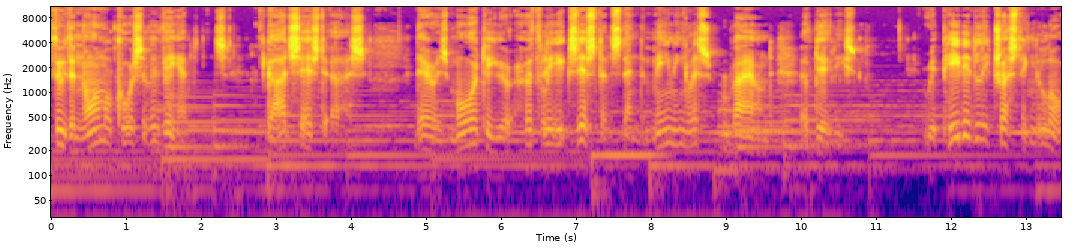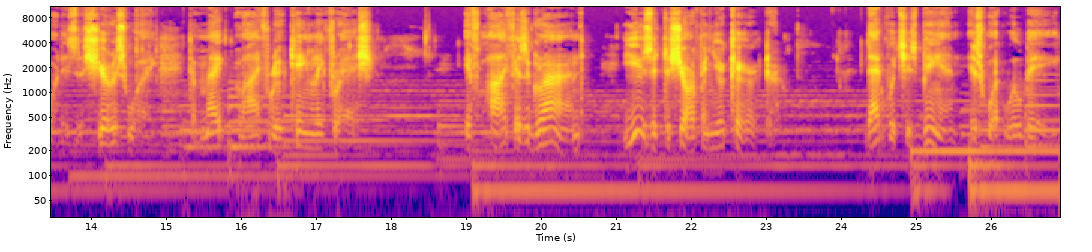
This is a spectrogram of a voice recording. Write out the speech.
Through the normal course of events, God says to us, there is more to your earthly existence than the meaningless round of duties. Repeatedly trusting the Lord is the surest way to make life routinely fresh. If life is a grind, use it to sharpen your character. That which has been is what will be.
